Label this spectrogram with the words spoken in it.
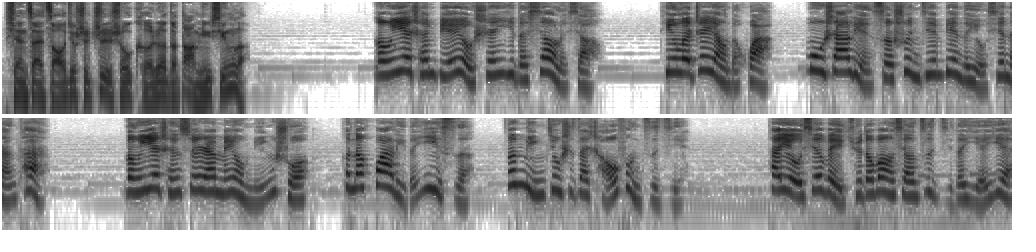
现在早就是炙手可热的大明星了。冷夜晨别有深意的笑了笑，听了这样的话。穆莎脸色瞬间变得有些难看，冷夜晨虽然没有明说，可那话里的意思分明就是在嘲讽自己。他有些委屈地望向自己的爷爷，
